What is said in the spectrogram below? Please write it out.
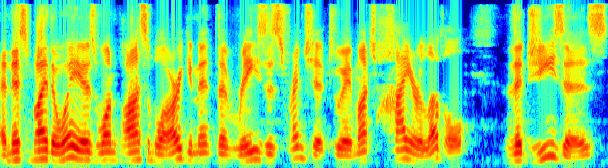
And this, by the way, is one possible argument that raises friendship to a much higher level that Jesus,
